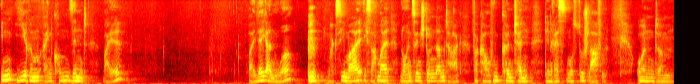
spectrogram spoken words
in ihrem Einkommen sind, weil, weil wir ja nur maximal, ich sag mal, 19 Stunden am Tag verkaufen könnten. Den Rest musst du schlafen. Und ähm,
